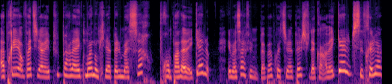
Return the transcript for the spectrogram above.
Après, en fait, il avait plus parler avec moi, donc il appelle ma soeur pour en parler avec elle. Et ma soeur, elle fait, mais papa, pourquoi tu m'appelles Je suis d'accord avec elle, tu sais très bien.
